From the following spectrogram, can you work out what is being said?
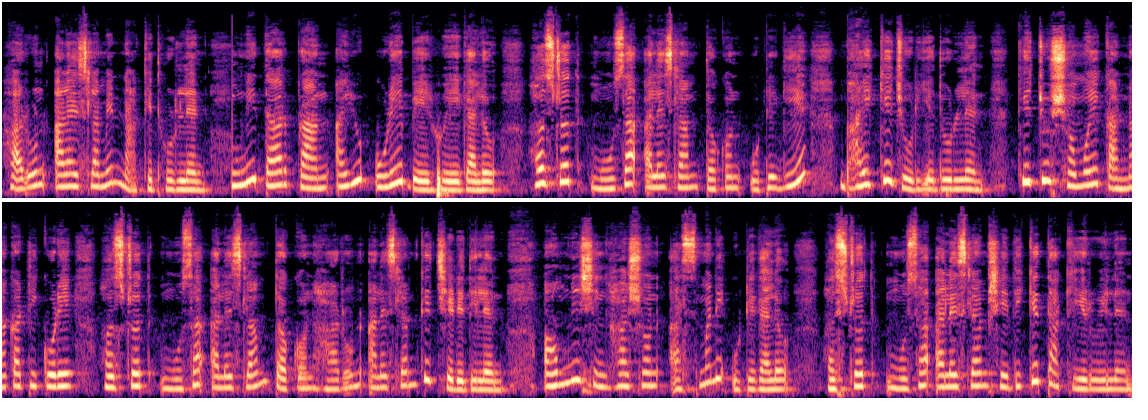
হারুন আলাহ ইসলামের নাকে ধরলেন। অমনি তার প্রাণ আয়ু উড়ে বের হয়ে গেল। হজরত মুসা আলাহ ইসলাম তখন উঠে গিয়ে ভাইকে জড়িয়ে ধরলেন। কিছু সময় কান্নাকাটি করে হজরত মুসা আলাহ ইসলাম তখন হারুন আলাহ ইসলামকে ছেড়ে দিলেন। অমনি সিংহাসন আসমানে উঠে গেল। হজরত মুসা আলাহ ইসলাম সেদিকে তাকিয়ে রইলেন।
